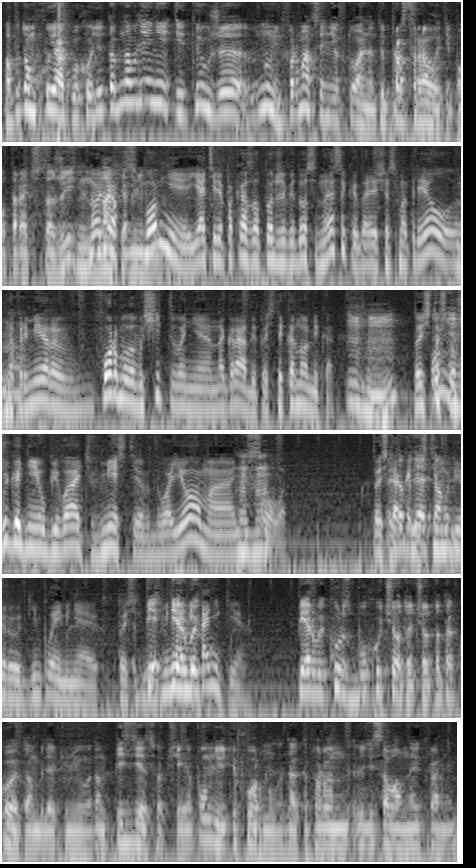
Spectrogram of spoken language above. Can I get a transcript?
а потом хуяк выходит обновление, и ты уже, ну, информация не актуальна, ты просрал эти полтора часа жизни, но, Лех, нахер не вспомни, я тебе показывал тот же видос НС, когда я еще смотрел, Ну. например, формула высчитывания награды, то есть экономика. Мгм. То есть то, что Помнишь? выгоднее убивать вместе вдвоем, а не Мгм. соло. То есть Это, как они блядь, там- стимулируют, геймплей меняют. То есть изменяя первый- механики. Первый курс бухучета, что-то такое там, блядь, у него, там пиздец вообще. Я помню эти формулы, да, которые он рисовал на экране.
